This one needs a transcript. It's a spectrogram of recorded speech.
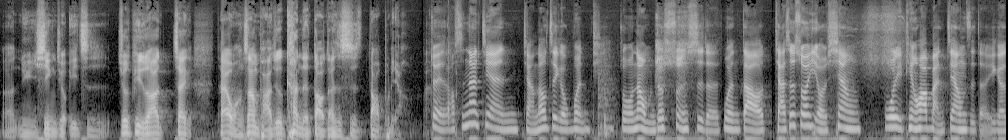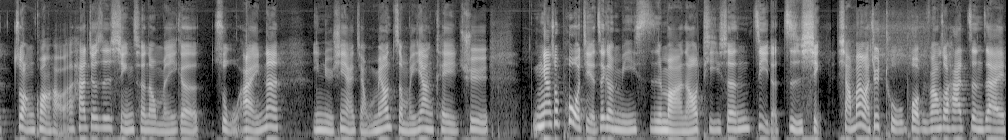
呃女性就一直就是譬如说她在她要往上爬，就是看得到，但是是到不了。对，老师，那既然讲到这个问题，说那我们就顺势的问到，假设说有像玻璃天花板这样子的一个状况，好了，它就是形成了我们一个阻碍。那以女性来讲，我们要怎么样可以去，应该说破解这个迷思嘛，然后提升自己的自信，想办法去突破。比方说，她正在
